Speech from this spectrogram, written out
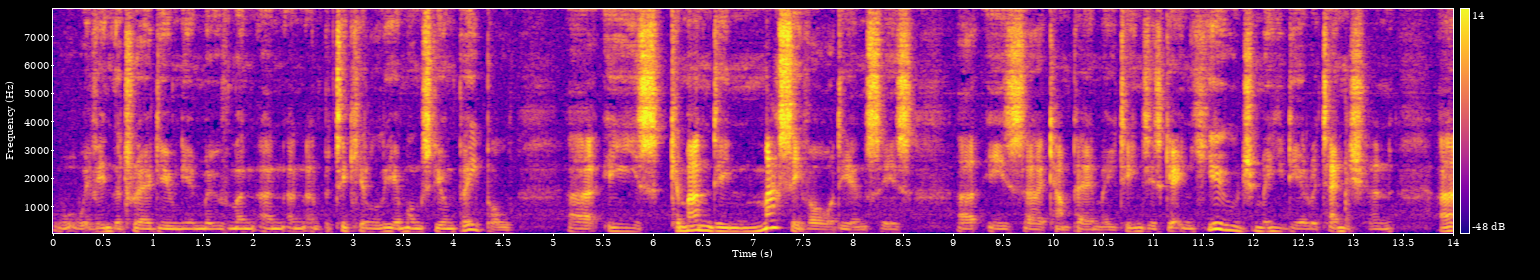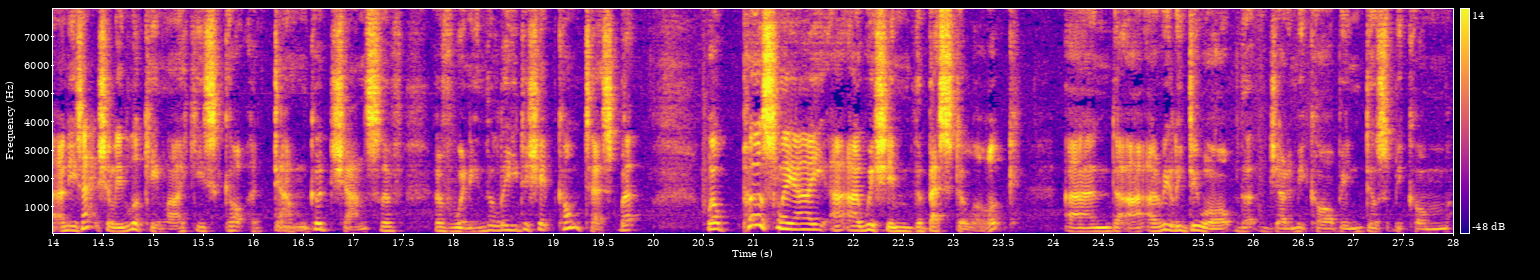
within the trade union movement, and, and, and particularly amongst young people. Uh, he's commanding massive audiences at his uh, campaign meetings. He's getting huge media attention. Uh, and he's actually looking like he's got a damn good chance of, of winning the leadership contest. But, well, personally, I, I wish him the best of luck. And I, I really do hope that Jeremy Corbyn does become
